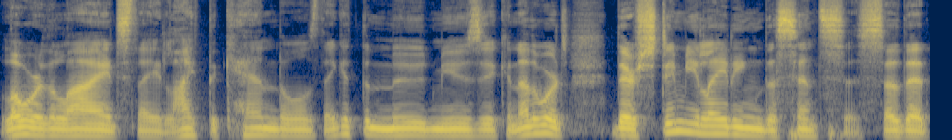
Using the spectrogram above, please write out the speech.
lower the lights, they light the candles, they get the mood music. In other words, they're stimulating the senses so that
